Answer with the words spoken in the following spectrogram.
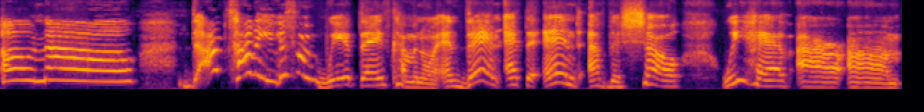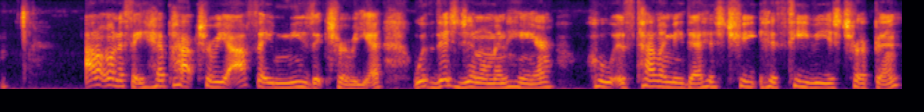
oh no. I'm telling you, there's some weird things coming on. And then at the end of the show, we have our um I don't want to say hip hop trivia, I'll say music trivia with this gentleman here who is telling me that his treat his TV is tripping.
